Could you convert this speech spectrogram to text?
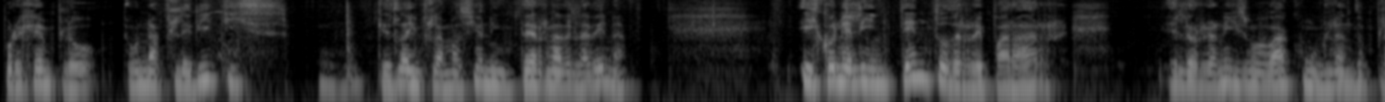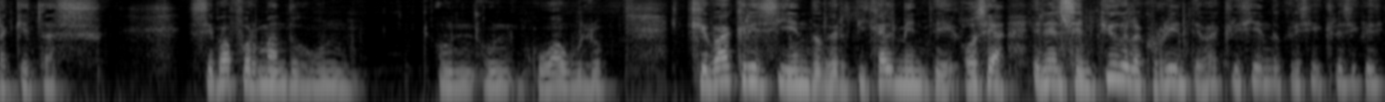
por ejemplo, una flebitis, que es la inflamación interna de la vena. Y con el intento de reparar, el organismo va acumulando plaquetas se va formando un, un, coágulo que va creciendo verticalmente, o sea, en el sentido de la corriente, va creciendo, creciendo, crece, crece.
